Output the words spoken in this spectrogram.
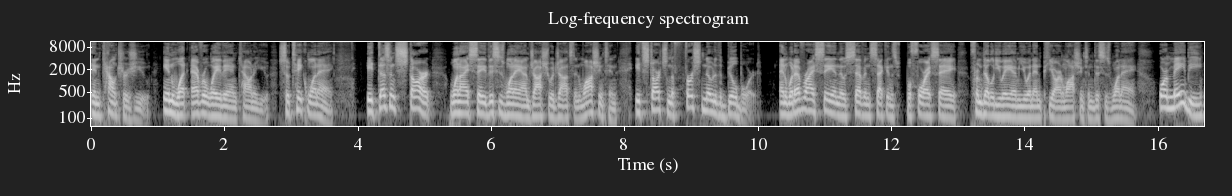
encounters you in whatever way they encounter you. So take 1A. It doesn't start when I say, This is 1A, I'm Joshua Johnson in Washington. It starts on the first note of the billboard. And whatever I say in those seven seconds before I say from WAMU and NPR in Washington, this is 1A. Or maybe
